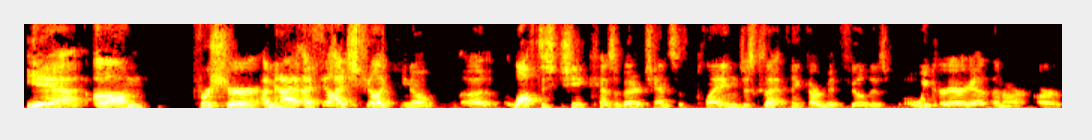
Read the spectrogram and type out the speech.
Yeah, um, for sure. I mean, I, I feel I just feel like you know uh, Loftus Cheek has a better chance of playing just because I think our midfield is a weaker area than our our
